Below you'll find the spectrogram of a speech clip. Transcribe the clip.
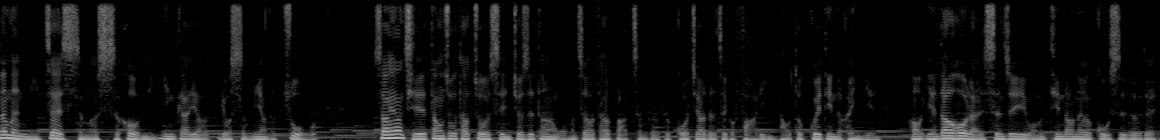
那么你在什么时候你应该要有什么样的作为？商鞅其实当初他做的事情，就是当然我们知道他把整个的国家的这个法令，然后都规定得很严，好严到后来，甚至于我们听到那个故事，对不对？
